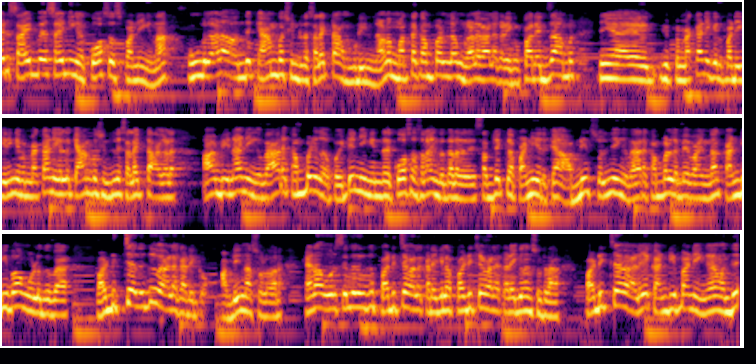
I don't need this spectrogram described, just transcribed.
மாதிரி சைட் பை சைட் நீங்கள் கோர்சஸ் பண்ணீங்கன்னா உங்களால் வந்து கேம்பஸ் இன்டர்வியூ செலக்ட் ஆக முடியும்னாலும் மற்ற கம்பெனியில் உங்களால வேலை கிடைக்கும். ஃபார் எக்ஸாம்பிள் நீங்க இப்போ மெக்கானிக்கல் படிக்கிறீங்க இப்போ மெக்கானிக்கல் கேம்பஸ் இன்டர்வியூ செலக்ட் ஆகலை. அப்படின்னா நீங்கள் வேறு கம்பெனியில் போயிட்டு நீங்கள் இந்த கோர்சஸ்லாம் இந்த இந்த சப்ஜெக்ட்டில் பண்ணியிருக்கேன் அப்படின்னு சொல்லி நீங்கள் வேறு கம்பெனியில் போய் வாங்கினா கண்டிப்பாக உங்களுக்கு வே- படித்ததுக்கு வேலை கிடைக்கும் அப்படின்னு நான் சொல்ல வரேன். ஏன்னா ஒரு சிலருக்கு படித்த வேலை கிடைக்கல படித்த வேலை கிடைக்கலன்னு சொல்கிறாங்க படித்த வேலையை கண்டிப்பாக நீங்கள் வந்து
